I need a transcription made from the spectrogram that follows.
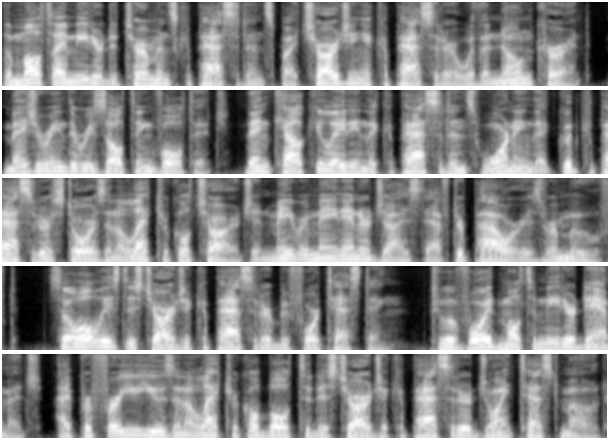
The multimeter determines capacitance by charging a capacitor with a known current, measuring the resulting voltage, then calculating the capacitance warning that good capacitor stores an electrical charge and may remain energized after power is removed so always discharge a capacitor before testing. To avoid multimeter damage, I prefer you use an electrical bolt to discharge a capacitor joint test mode,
